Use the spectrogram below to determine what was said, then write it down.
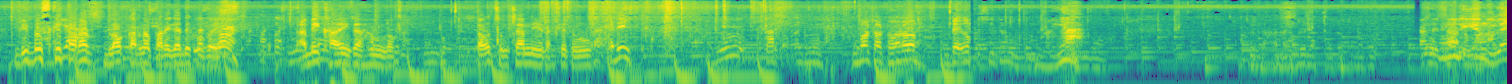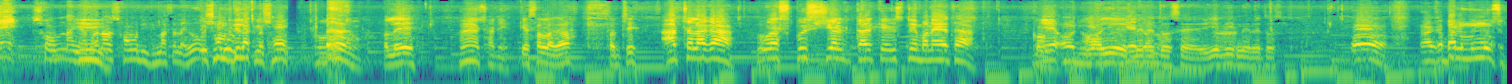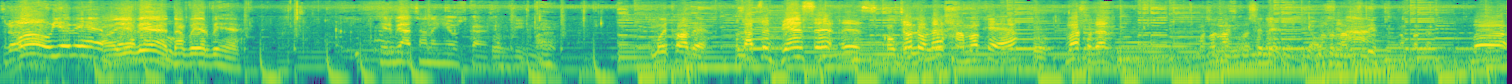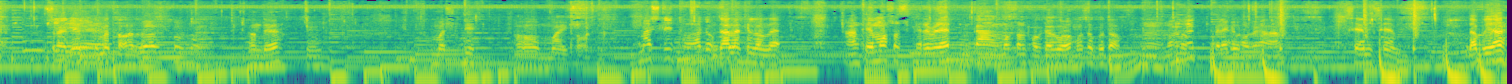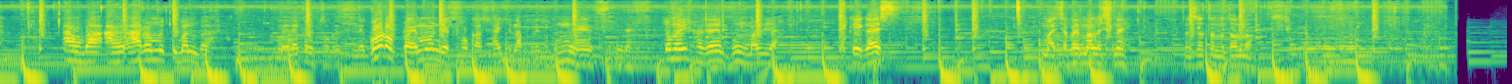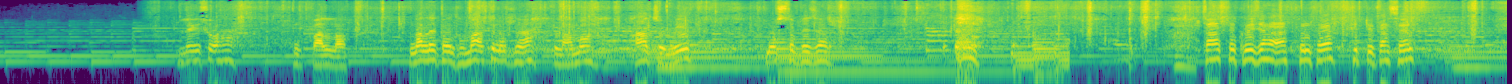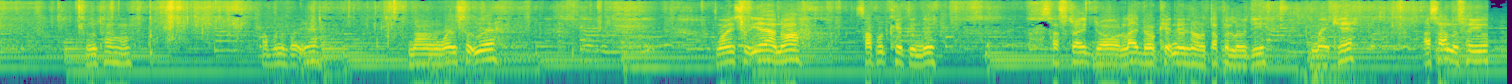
Bibas की तरफ़ ब्लॉक करना पड़ेगा देखो भाई। अभी खाएगा हम लोग। तो चमचा नहीं रखे तुम तो। हाँ, कैसा लगा सब्ज़ी? अच्छा लगा। पूरा स्पेशल करके इसने बनाया था। ये और ये, हाँ, ये मेरे दोस्त है ये भी मेरे दोस्त। ओ ये भी है हाँ, आ, ये भी है दब बेर भी है। फिर भी अच्छा नहीं है उसका सब्ज़ी। मुझे थोड़ा दे। सबसे बेस्ट जो हाँ। हाँ। oh तो है हमक है। मस्त होटल मस्त मस्त ने अंदर मछली। ओह माय गॉड मछली थोड़ा दो डाला खिलाने आँखें मस्त फेवरेट कांग मस्त थोड़ा को मस्त कुता हम्म मस्त पहले के थोड़ा same same debir ang ba ang araw mo tuman ba? Lele kan to ne gorok to emon de to ka sai la pore to mu to mai sa ne bung malia okay guys. Mai sampai males nih Betul betul betul loh lên số ha pal lo na na. Lama. Ha chumi. Most of bejar চাহ চকৰি যা আঠশ fifty percent আপুনি পাৰিয়ে নাই চকিয়ে মই চকিয়ে আন চাপত খেতি দি ছাবস্ক্ৰাইব লাইক খেতি লাপে লৈ দি নাইকে আশা নচায়ো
